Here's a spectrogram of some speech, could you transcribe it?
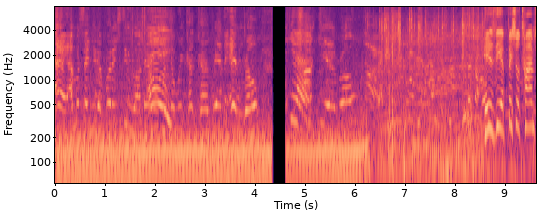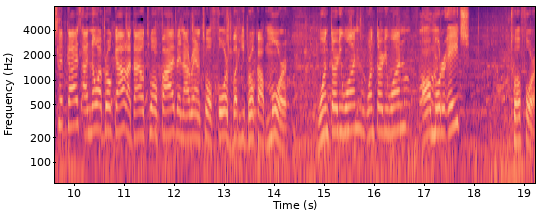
Hey, I'm gonna send you the footage too on that Hey. one. We cut, cause we at the end, bro. Yeah. Fuck yeah, bro. Here's the official time slip, guys. I know I broke out. I dialed 12.5 and I ran a 12.4, but he broke out more. 131, 131, all motor H, 12.4.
